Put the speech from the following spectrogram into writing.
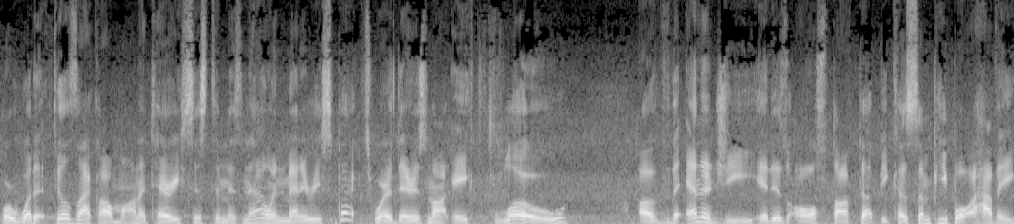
or what it feels like our monetary system is now in many respects, where there is not a flow of the energy, it is all stocked up because some people have a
